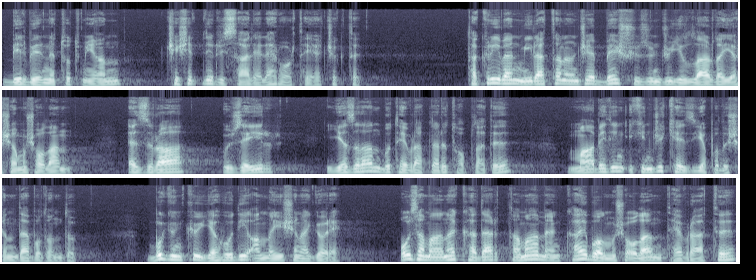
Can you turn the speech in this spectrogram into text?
Birbirini tutmayan çeşitli risaleler ortaya çıktı. Takriben milattan önce 500. yıllarda yaşamış olan Ezra, Üzeyr yazılan bu Tevratları topladı, mabedin ikinci kez yapılışında bulundu. Bugünkü Yahudi anlayışına göre o zamana kadar tamamen kaybolmuş olan Tevrat'ı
